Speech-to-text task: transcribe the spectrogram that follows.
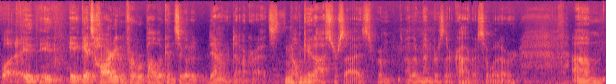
well, it, it, it, gets hard even for Republicans to go to dinner with Democrats. They'll mm-hmm. get ostracized from other members of their Congress or whatever. Um,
